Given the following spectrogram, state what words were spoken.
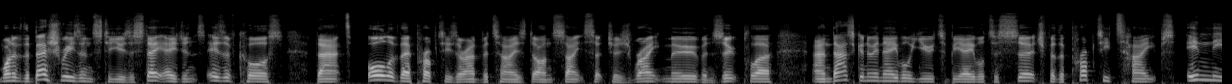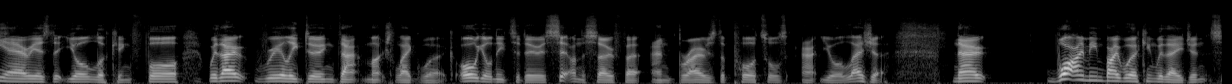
One of the best reasons to use estate agents is, of course, that all of their properties are advertised on sites such as Rightmove and Zoopla, and that's going to enable you to be able to search for the property types in the areas that you're looking for without really doing that much legwork. All you'll need to do is sit on the sofa and browse the portals at your leisure. Now, what I mean by working with agents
